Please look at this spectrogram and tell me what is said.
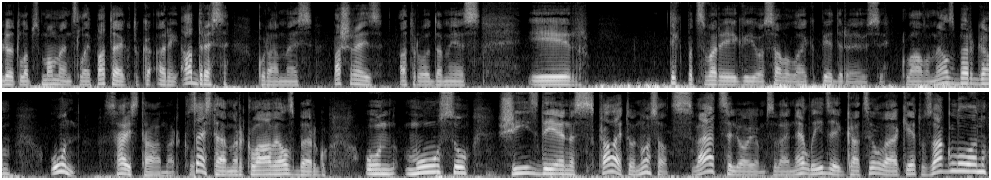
ļoti labs moments, lai pateiktu, ka arī adrese, kurā mēs pašreiz atrodamies, ir tikpat svarīga, jo savulaik piederējusi Klāvam Elsbergam un saistām ar klāstu. saistām ar Klāvu Elsbergu. Un mūsu šīs dienas, kā lai to nosauc, svētceļojums, vai ne līdzīgi kā cilvēki iet uz aglonu,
